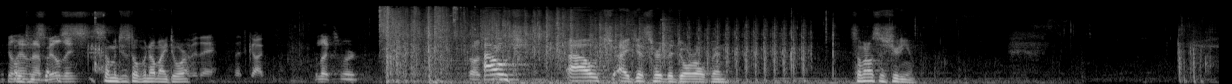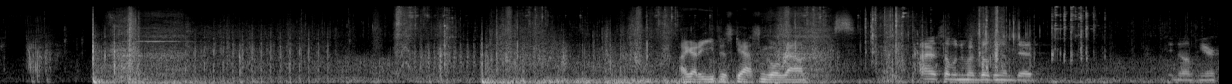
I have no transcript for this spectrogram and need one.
I can Oh, land in just- that building. Someone just opened up my door. Over there. Let's go. Good luck, Ouch! Ouch! I just heard the door open. Someone else is shooting him. I gotta eat this gas and go around. I have someone in my building, I'm dead. You know I'm here.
